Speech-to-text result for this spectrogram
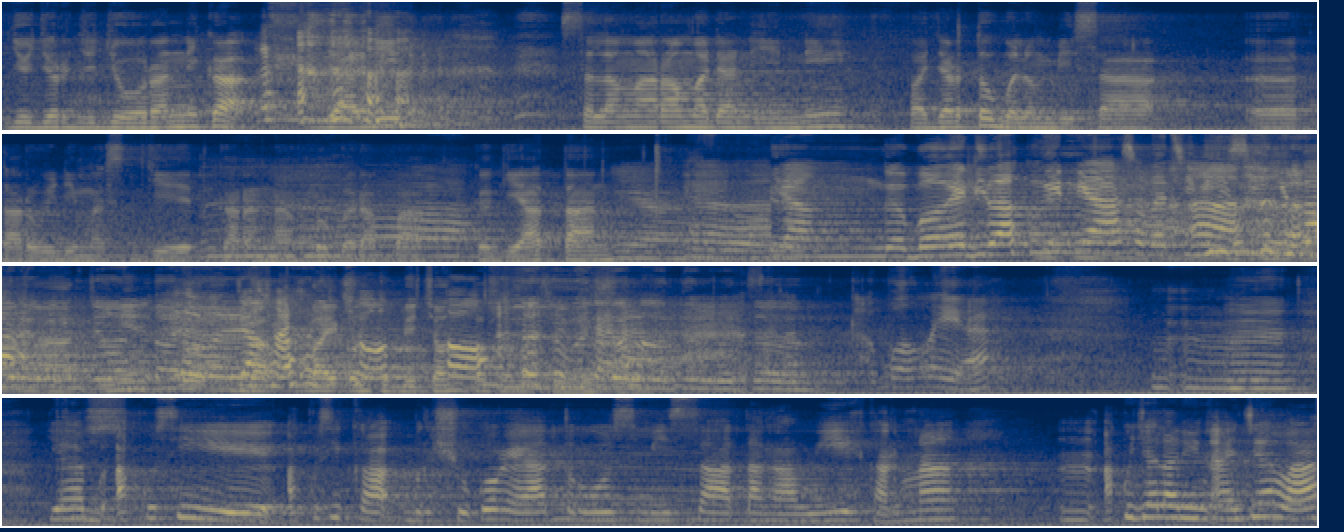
Jujur-jujuran nih kak. Jadi selama Ramadan ini Fajar tuh belum bisa eh, taruh di masjid karena beberapa kegiatan. Ya, yang nggak boleh dilakuin ya sobat CBC kita. Nah, ini Jangan nggak baik untuk contoh. dicontoh sama sini. Betul. Nggak boleh ya. Mm-mm. Hmm. Ya b- aku sih aku sih kak bersyukur ya terus bisa tarawih karena mm, aku jalanin aja lah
